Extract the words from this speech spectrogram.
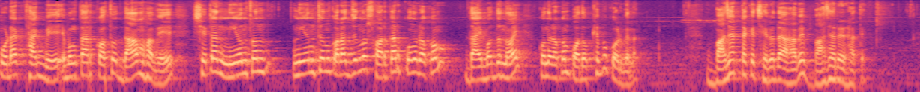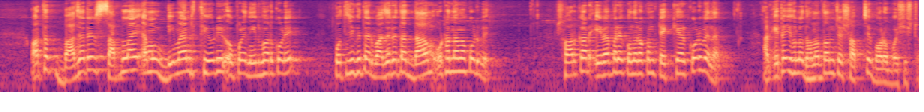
প্রোডাক্ট থাকবে এবং তার কত দাম হবে, সেটা নিয়ন্ত্রণ নিয়ন্ত্রণ করার জন্য সরকার কোনো রকম দায়বদ্ধ নয়, কোনো রকম পদক্ষেপও করবে না। বাজারটাকে ছেড়ে দেওয়া হবে বাজারের হাতে। অর্থাৎ বাজারের সাপ্লাই এবং ডিমান্ড থিওরির ওপরে নির্ভর করে প্রতিযোগিতার বাজারে তার দাম ওঠানামা করবে। সরকার এ ব্যাপারে কোনো রকম টেক কেয়ার করবে না। আর এটাই হলো ধনতন্ত্রের সবচেয়ে বড় বৈশিষ্ট্য।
